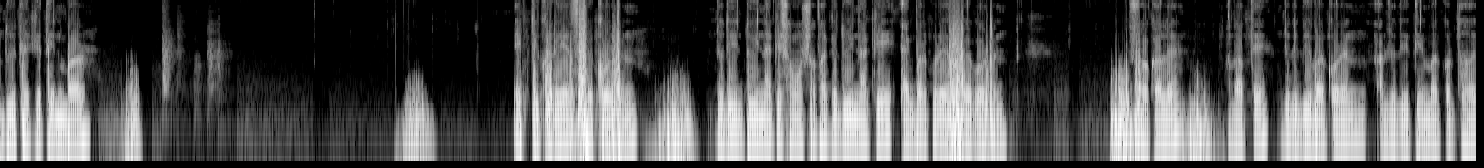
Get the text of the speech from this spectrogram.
দুই থেকে তিনবার। একটি করে স্প্রে করবেন। যদি দুই নাকে সমস্যা থাকে, দুই নাকে একবার করে স্প্রে করবেন। সকালে, রাতে যদি দুইবার করেন আর যদি তিনবার করতে হয়,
